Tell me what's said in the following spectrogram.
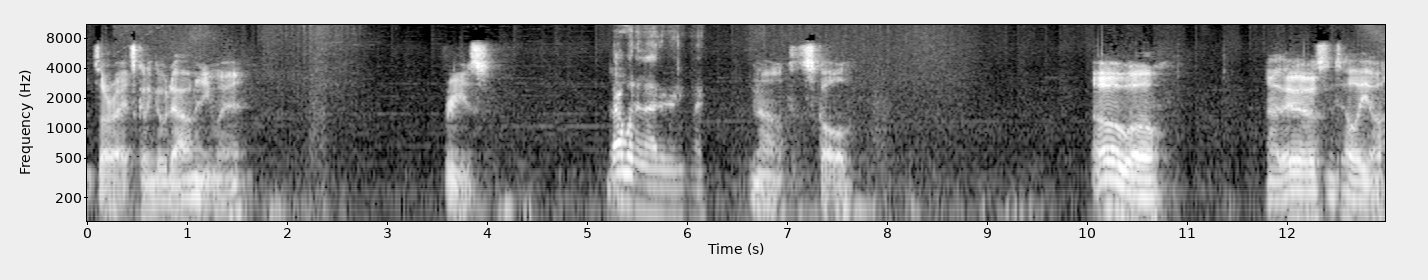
It's alright, it's gonna go down anyway. Freeze. That wouldn't matter anyway. No, it's scald. Oh well. Now there goes Inteleon.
